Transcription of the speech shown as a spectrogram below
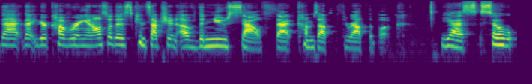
that that you're covering, and also this conception of the new South that comes up throughout the book? Yes. So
